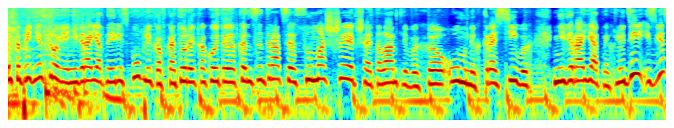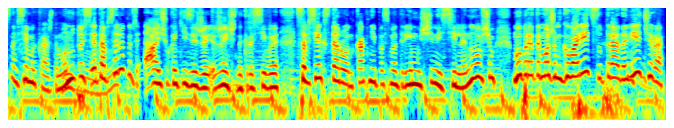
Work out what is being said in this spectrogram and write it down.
То, что Приднестровье невероятная республика, в которой какая-то концентрация сумасшедшая, талантливых, э, умных, красивых, невероятных людей, известно всем и каждому. Ну, то есть это абсолютно... А еще какие здесь же- женщины красивые. Со всех сторон, как ни посмотри, мужчины сильные. Ну, в общем, мы про это можем говорить с утра до вечера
